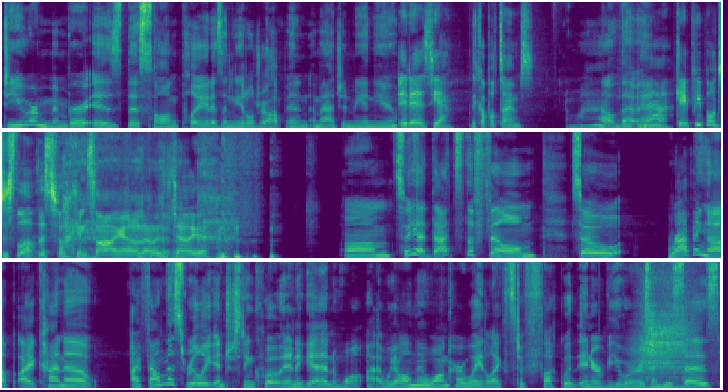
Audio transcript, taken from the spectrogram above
do you remember is this song played as a needle drop in Imagine Me and You? It is, yeah, a couple times. Wow, that yeah, gay people just love this fucking song. I don't know what to tell you. um, so yeah, that's the film. So wrapping up, I kind of I found this really interesting quote. And again, we all know Wong Kar Wai likes to fuck with interviewers. And he says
